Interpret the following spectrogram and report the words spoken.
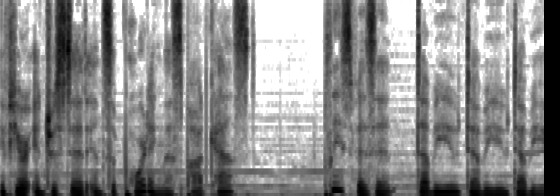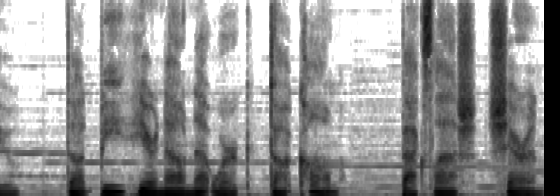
If you're interested in supporting this podcast, please visit www.BeHereNowNetwork.com backslash Sharon.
